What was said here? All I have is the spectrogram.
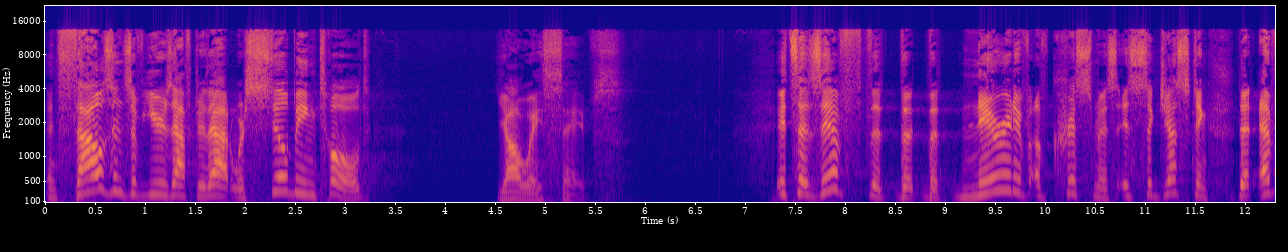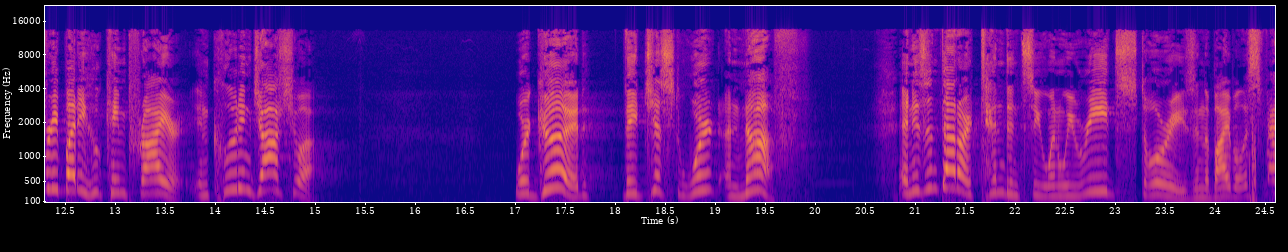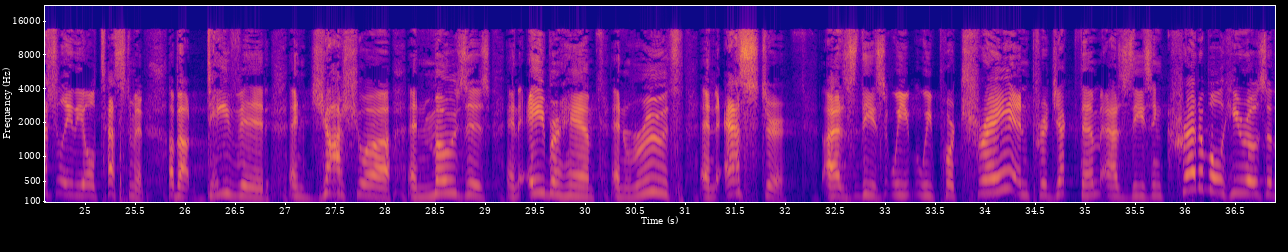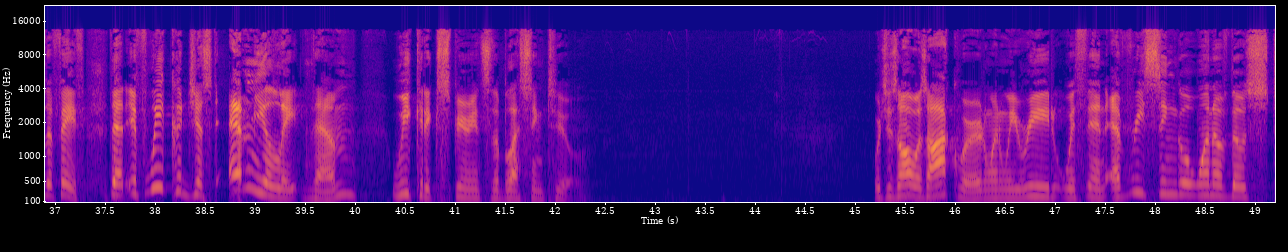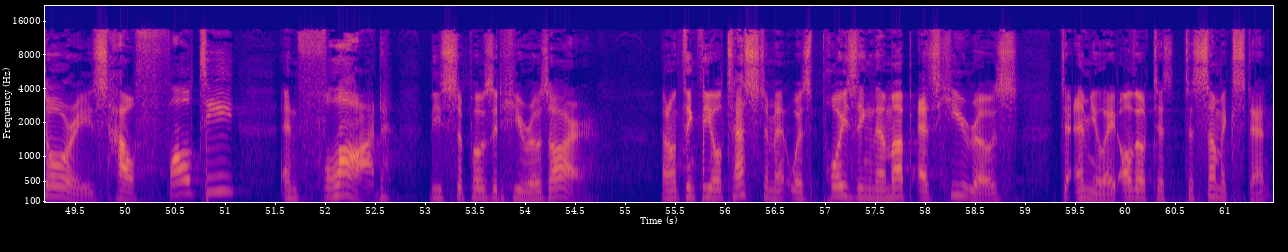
And thousands of years after that, we're still being told Yahweh saves. It's as if the, the, the, narrative of Christmas is suggesting that everybody who came prior, including Joshua, were good, they just weren't enough. And isn't that our tendency when we read stories in the Bible, especially the Old Testament, about David and Joshua and Moses and Abraham and Ruth and Esther? As these, we, we portray and project them as these incredible heroes of the faith, that if we could just emulate them, we could experience the blessing too which is always awkward when we read within every single one of those stories how faulty and flawed these supposed heroes are. I don't think the Old Testament was poising them up as heroes to emulate, although to, to some extent.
